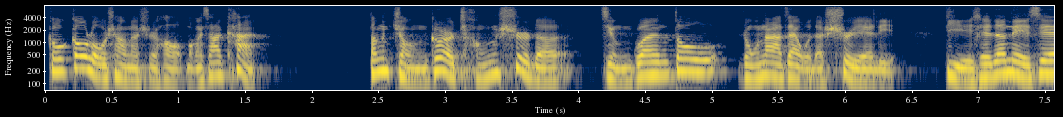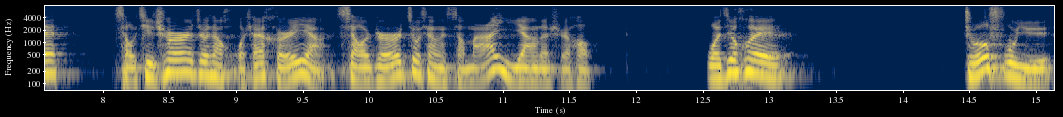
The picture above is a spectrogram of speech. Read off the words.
高高楼上的时候往下看，当整个城市的景观都容纳在我的视野里，底下的那些小汽车就像火柴盒一样，小人儿就像小蚂蚁一样的时候，我就会折服于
